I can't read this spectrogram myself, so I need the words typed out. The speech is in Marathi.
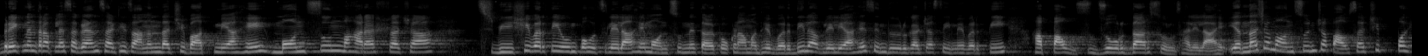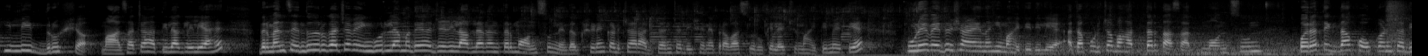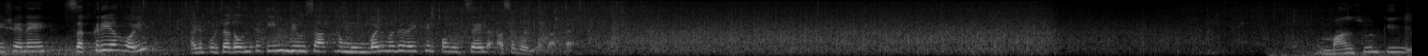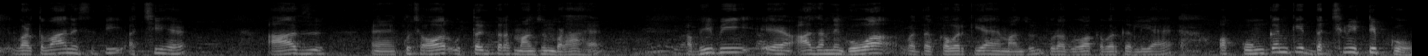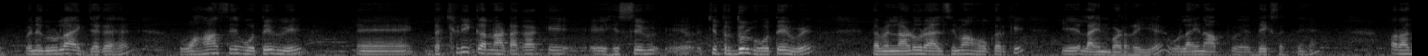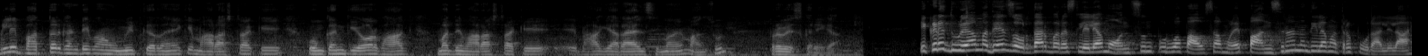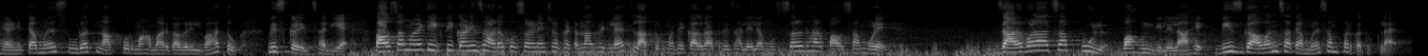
ब्रेकनंतर आपल्या सगळ्यांसाठीच आनंदाची बातमी आहे. मॉन्सून महाराष्ट्राच्या विशीवरती येऊन पोहोचलेला आहे. मॉन्सूनने तळकोकणामध्ये वर्दी लावलेली आहे. सिंधुदुर्गाच्या सीमेवरती हा पाऊस जोरदार सुरू झालेला आहे. यंदाच्या मॉन्सूनच्या पावसाची पहिली दृश्य माझाच्या हाती लागलेली आहेत दरम्यान सिंधुदुर्गाच्या वेंगुर्ल्यामध्ये हजेरी लावल्यानंतर मॉन्सूनने दक्षिणेकडच्या राज्यांच्या दिशेने प्रवास सुरू केल्याची माहिती मिळते पुणे वेधशाळेनं ही माहिती दिली आहे. आता पुढच्या बहात्तर तासात मॉन्सून परत एकदा कोकणच्या दिशेने सक्रिय होईल. आणि पुढच्या दोन ते तीन दिवसात हा मुंबईमध्ये देखील पोहोचेल असं बोललं जात आहे मानसून की वर्तमान स्थिति अच्छी है। आज कुछ और उत्तर की तरफ़ मानसून बढ़ा है। अभी भी आज हमने गोवा मतलब कवर किया है मानसून, पूरा गोवा कवर कर लिया है। और कोंकण के दक्षिणी टिप को वेनेग्रुला एक जगह है, वहाँ से होते हुए दक्षिणी कर्नाटका के हिस्से चित्रदुर्ग होते हुए तमिलनाडु रायलसीमा होकर के ये लाइन बढ़ रही है। वो लाइन आप देख सकते हैं। और अगले बहत्तर घंटे में हम उम्मीद कर रहे हैं कि महाराष्ट्र के कोंकण की और भाग मध्य महाराष्ट्र के भाग या रायलसीमा में मानसून प्रवेश करेगा। इकडे धुळ्यामध्ये जोरदार बरसलेल्या मान्सूनपूर्व पावसामुळे पांझरा नदीला मात्र पूर आलेला आहे आणि त्यामुळे सुरत नागपूर महामार्गावरील वाहतूक विस्कळीत झाली आहे. पावसामुळे ठिकठिकाणी झाडं कोसळण्याच्या घटना घडल्या आहेत. लातूरमध्ये काल रात्री झालेल्या मुसळधार पावसामुळे जाळवळाचा पूल वाहून गेलेला आहे. वीस गावांचा त्यामुळे संपर्क तुटला आहे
